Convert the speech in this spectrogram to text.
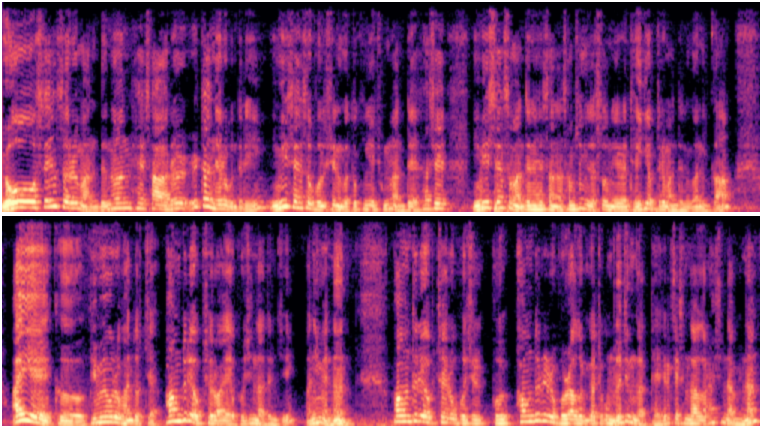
요 센서를 만드는 회사를 일단 여러분들이 이미 센서 보시는 것도 굉장히 중요한데 사실 이미 센서 만드는 회사는 삼성이나 소니 이런 대기업들이 만드는 거니까 아예 그 비메모리 반도체 파운드리 업체로 아예 보신다든지 아니면은 파운드리 업체로 보실 보- 파운드리를 보려고 그러니까 조금 늦은 것 같아. 이렇게 생각을 하신다면은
